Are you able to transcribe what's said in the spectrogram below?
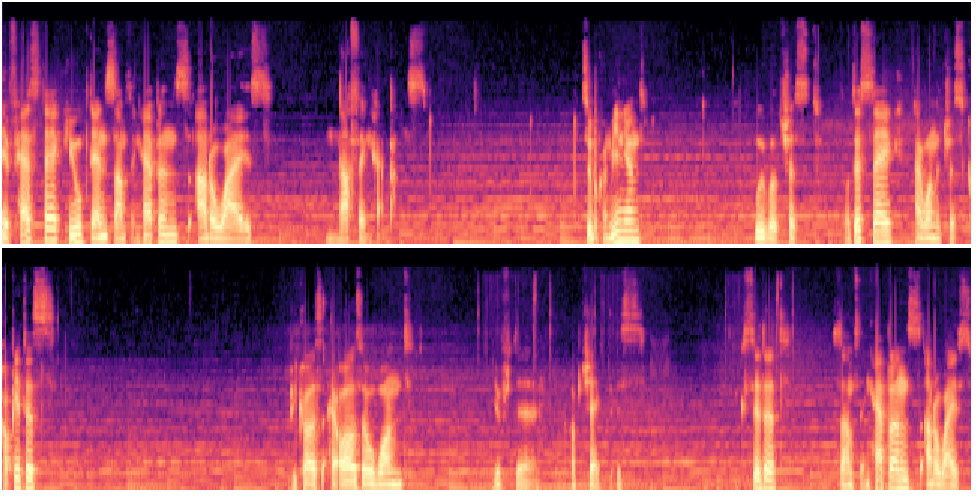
if has tag cube, then something happens, otherwise nothing happens. Super convenient. We will just, for this sake, I want to just copy this because I also want if the object is exited, something happens, otherwise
